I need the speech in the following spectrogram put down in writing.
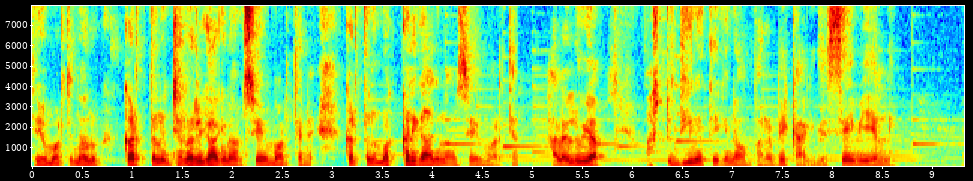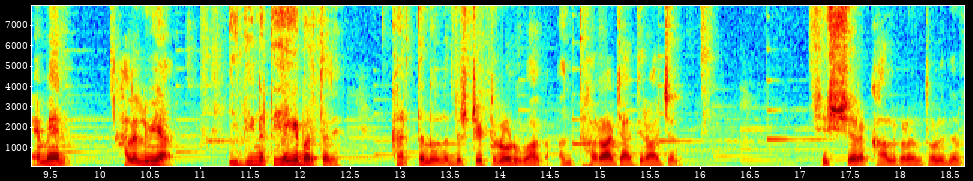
ಸೇವೆ ಮಾಡ್ತೀನಿ ನಾನು ಕರ್ತನ ಜನರಿಗಾಗಿ ನಾನು ಸೇವೆ ಮಾಡ್ತೇನೆ. ಕರ್ತನ ಮಕ್ಕಳಿಗಾಗಿ ನಾನು ಸೇವೆ ಮಾಡ್ತೇನೆ. ಹಲಲುಯ ಅಷ್ಟು ದೀನತೆಗೆ ನಾವು ಬರಬೇಕಾಗಿದೆ ಸೇವೆಯಲ್ಲಿ. ಎಮೇನ್ ಹಲಲುಯ ಈ ದೀನತೆ ಹೇಗೆ ಬರ್ತದೆ? ಕರ್ತನನ್ನು ದೃಷ್ಟಿ ಇಟ್ಟು ನೋಡುವಾಗ ಅಂತಹ ರಾಜಾದಿರಾಜನು ಶಿಷ್ಯರ ಕಾಲುಗಳನ್ನು ತೊಳೆದನು.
